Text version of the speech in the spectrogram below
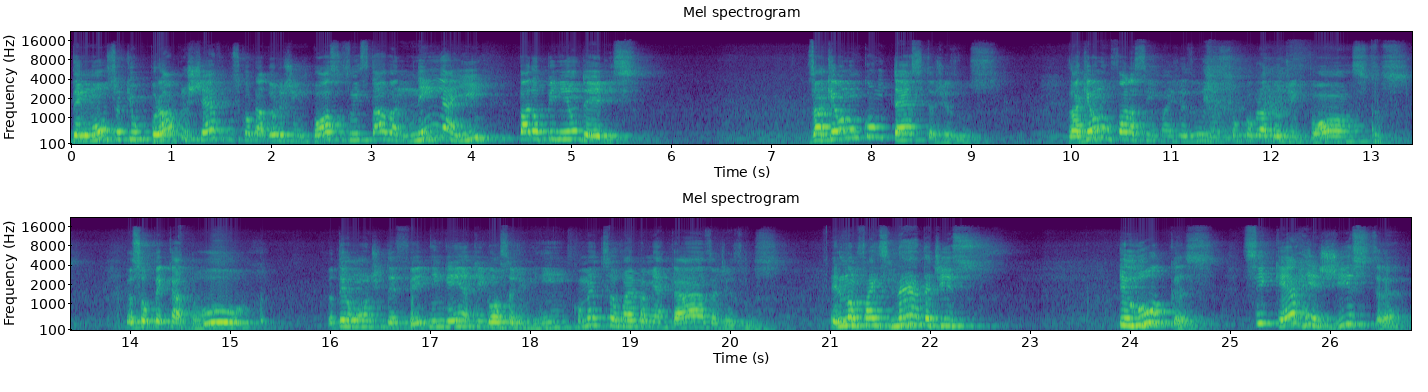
demonstra que o próprio chefe dos cobradores de impostos não estava nem aí para a opinião deles. Zaqueu não contesta Jesus. Zaqueu não fala assim, mas Jesus, eu sou cobrador de impostos, eu sou pecador, eu tenho um monte de defeito, ninguém aqui gosta de mim. Como é que o senhor vai para minha casa, Jesus? Ele não faz nada disso. E Lucas sequer registra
